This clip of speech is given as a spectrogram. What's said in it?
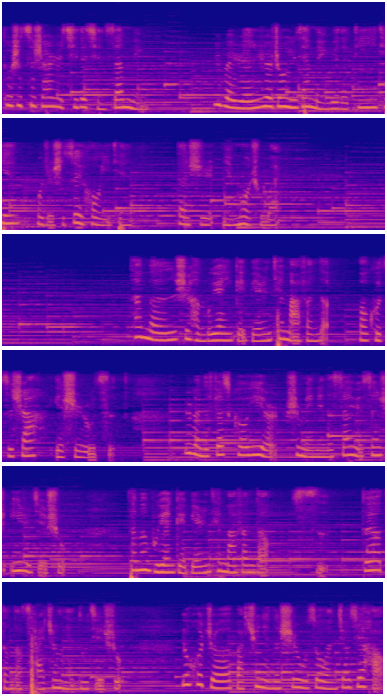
都是自杀日期的前三名。日本人热衷于在每月的第一天或者是最后一天，但是年末除外。他们是很不愿意给别人添麻烦的，包括自杀也是如此。日本的 fiscal year 是每年的三月三十一日结束，他们不愿给别人添麻烦的死都要等到财政年度结束，又或者把去年的事务做完交接好，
